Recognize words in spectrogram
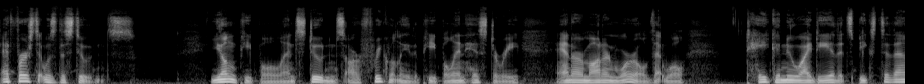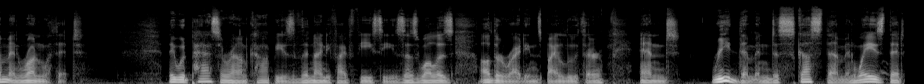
At first, it was the students. Young people and students are frequently the people in history and our modern world that will take a new idea that speaks to them and run with it. They would pass around copies of the 95 Theses as well as other writings by Luther and read them and discuss them in ways that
